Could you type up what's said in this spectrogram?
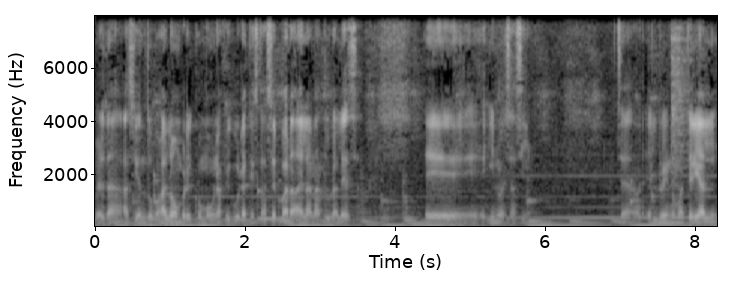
¿verdad? Haciendo al hombre como una figura que está separada de la naturaleza. Eh, y no es así. O sea, el reino material,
